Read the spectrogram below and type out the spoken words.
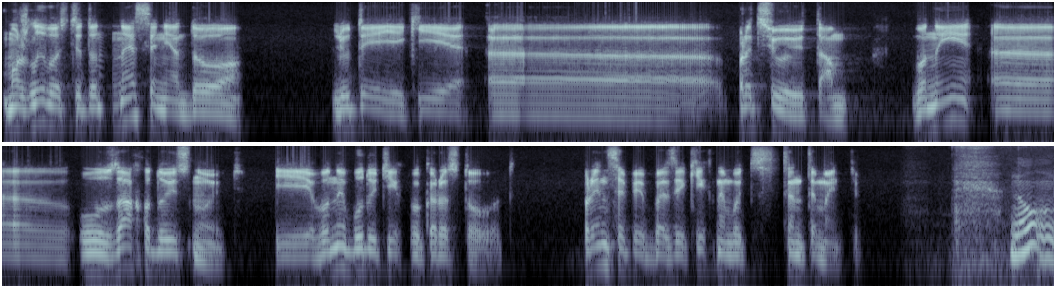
можливості донесення до людей, які е, працюють там, вони е, у заходу існують, і вони будуть їх використовувати. В принципі, без яких-небудь сентиментів. Ну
